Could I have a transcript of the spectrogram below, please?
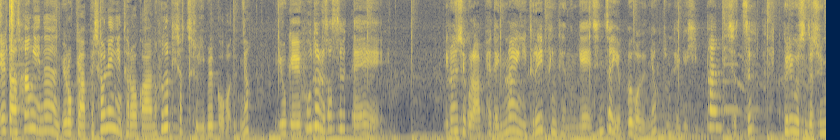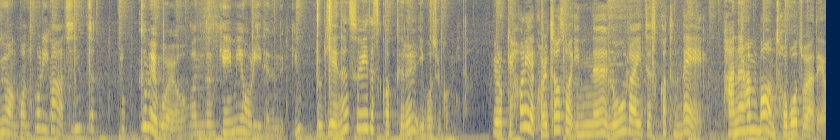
일단 상의는 이렇게 앞에 셔링이 들어간 후드 티셔츠를 입을 거거든요. 이게 후드를 썼을 때 이런 식으로 앞에 넥라인이 드레이핑 되는 게 진짜 예쁘거든요. 좀 되게 힙한 티셔츠. 그리고 진짜 중요한 건 허리가 진짜 조그매 보여요. 완전 개미 허리 되는 느낌? 여기에는 스웨이드 스커트를 입어줄 겁니다. 이렇게 허리에 걸쳐서 입는 로우라이즈 스커트인데 반을 한번 접어줘야 돼요.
